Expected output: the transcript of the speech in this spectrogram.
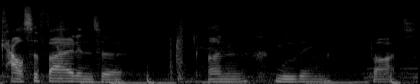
calcified into unmoving thoughts.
